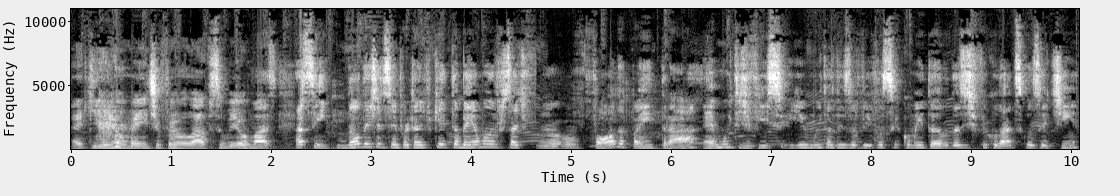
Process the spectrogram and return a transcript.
É que realmente foi um lapso meu, mas assim, não deixa de ser importante porque também é uma universidade foda pra entrar, é muito difícil e muitas vezes eu vi você comentando das dificuldades que você tinha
